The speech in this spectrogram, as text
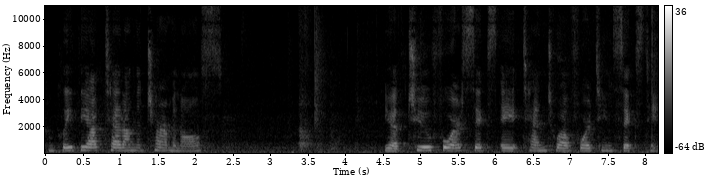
Complete the octet on the terminals. You have 2, 4, 6, 8, 10, 12, 14, 16.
